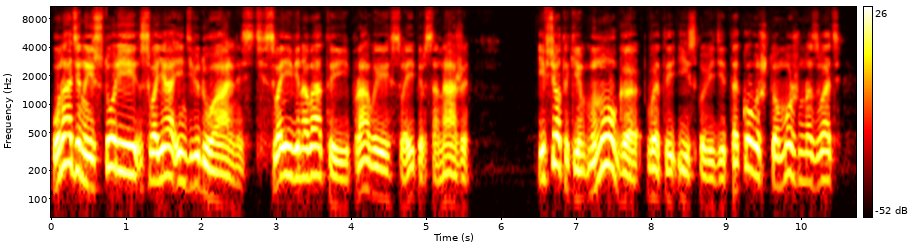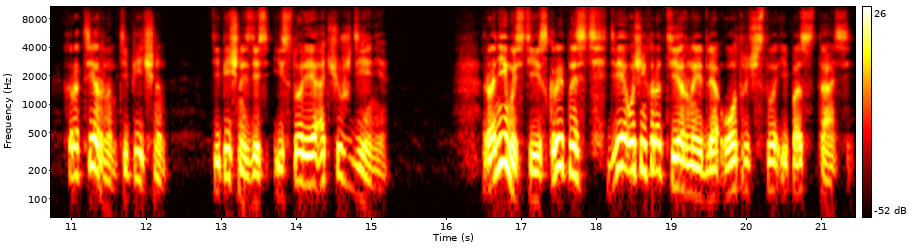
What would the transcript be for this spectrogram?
У Надиной истории своя индивидуальность, свои виноватые и правые свои персонажи. И все-таки много в этой исповеди такого, что можно назвать характерным, типичным. Типична здесь история отчуждения. Ранимость и скрытность – две очень характерные для отрочества ипостаси.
